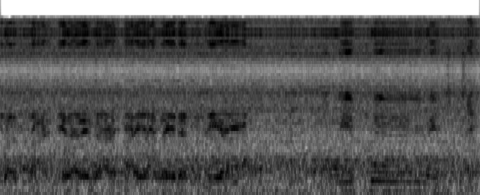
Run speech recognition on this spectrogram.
Swiss 52 heavy Verify heavy to Sierra. Wait, wait, wait, wait, check.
